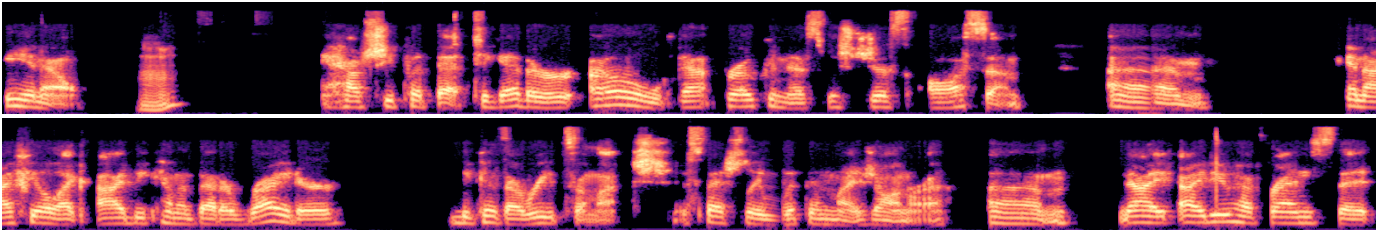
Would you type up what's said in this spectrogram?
You know, mm-hmm. how she put that together. Oh, that brokenness was just awesome. Um, and I feel like I become a better writer because I read so much, especially within my genre. Um, I, I do have friends that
